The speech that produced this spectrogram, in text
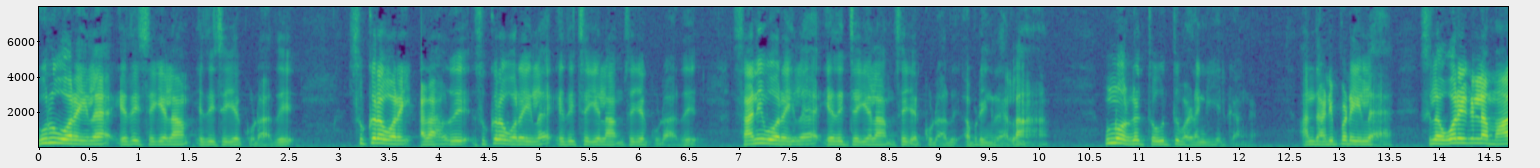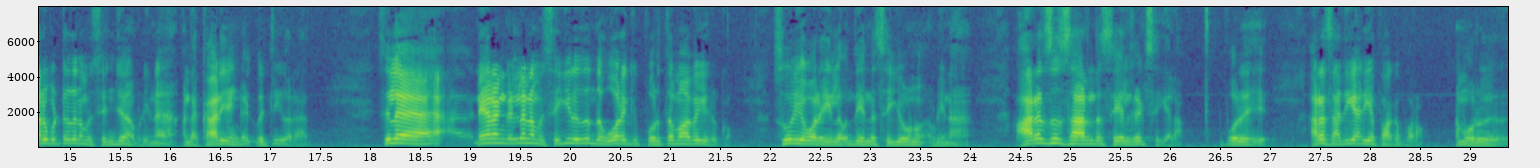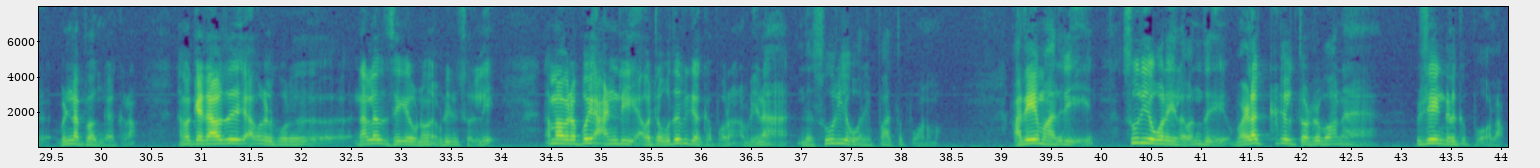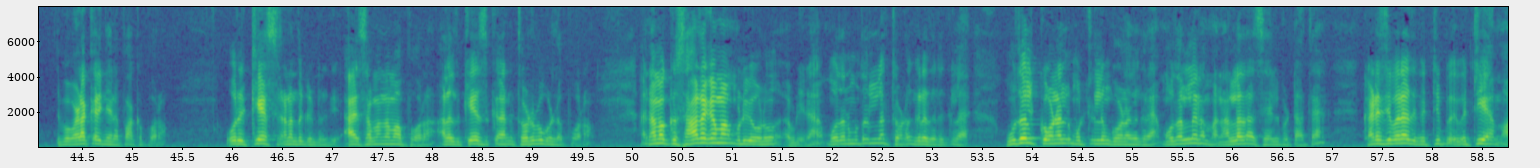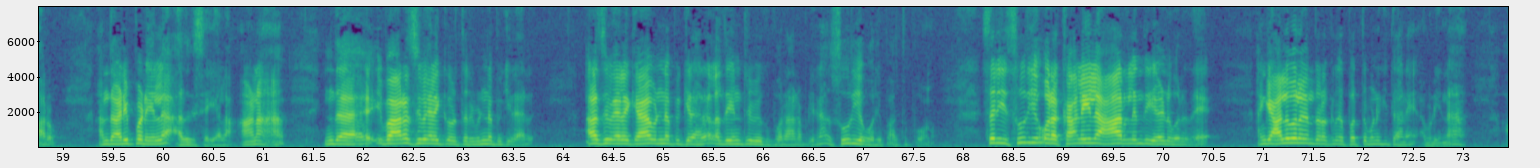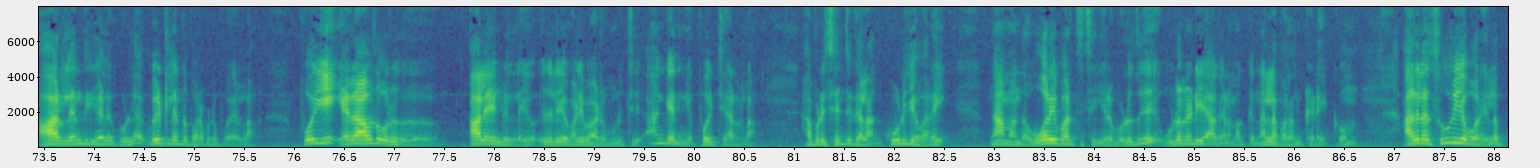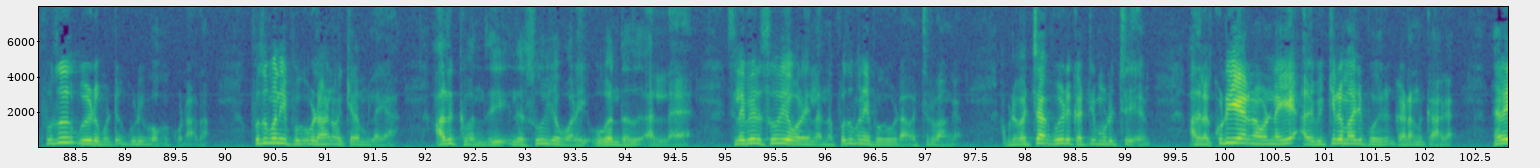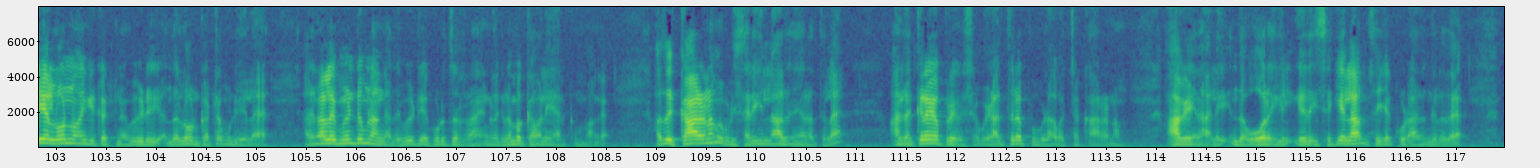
குரு ஓரையில் எதை செய்யலாம்? எதை செய்யக்கூடாது? சுக்கர உரை அதாவது சுக்கர உரையில் எதை செய்யலாம் செய்யக்கூடாது. சனி ஓரையில் எதை செய்யலாம் செய்யக்கூடாது அப்படிங்கிறதெல்லாம் முன்னோர்கள் தொகுத்து வழங்கியிருக்காங்க. அந்த அடிப்படையில் சில ஓரைகளில் மாறுபட்டதை நம்ம செஞ்சோம் அப்படின்னா அந்த காரியங்கள் வெற்றி வராது. சில நேரங்களில் நம்ம செய்கிறது இந்த ஓரைக்கு பொருத்தமாகவே இருக்கும். சூரிய உரையில் வந்து என்ன செய்யணும் அப்படின்னா அரசு சார்ந்த செயல்கள் செய்யலாம். இப்போ ஒரு அரசு அதிகாரியை பார்க்க போகிறோம் நம்ம ஒரு விண்ணப்பம் கேட்குறோம். நமக்கு ஏதாவது அவர்களுக்கு ஒரு நல்லது செய்யணும் அப்படின்னு சொல்லி நம்ம அவரை போய் அண்டி அவர்கிட்ட உதவி கேட்க போகிறோம் அப்படின்னா இந்த சூரிய உரை பார்த்து போகணுமா? அதே மாதிரி சூரிய உரையில் வந்து வழக்குகள் தொடர்பான விஷயங்களுக்கு போகலாம். இப்போ வழக்கறிஞரை பார்க்க போகிறோம் ஒரு கேஸ் நடந்துக்கிட்டு இருக்குது அது சம்மந்தமாக போகிறோம் அல்லது கேஸுக்கான தொடர்பு கொள்ள போகிறோம் நமக்கு சாதகமாக முடியணும் அப்படின்னா முதன் முதல்ல தொடங்குறது இருக்குல்ல. முதல் கோணல் முற்றிலும் கோணலுங்கிற. முதல்ல நம்ம நல்லதாக செயல்பட்டால் தான் கடைசி வரை அது வெற்றி வெற்றியாக மாறும். அந்த அடிப்படையில் அதுக்கு செய்யலாம். ஆனால் இந்த இப்போ அரசு வேலைக்கு ஒருத்தர் விண்ணப்பிக்கிறார். அரசு வேலைக்காக விண்ணப்பிக்கிறார் அல்லது இன்டர்வியூக்கு போகிறார் அப்படின்னா சூரிய ஓரை பார்த்து போகணும். சரி சூரிய ஓரை காலையில் ஆறுலேருந்து ஏழு வருது. அங்கே அலுவலகம் திறக்கிறது பத்து மணிக்கு தானே அப்படின்னா ஆறுலேருந்து ஏழுக்குள்ளே வீட்டிலேருந்து புறப்பட்டு போயிடலாம். போய் ஏதாவது ஒரு ஆலயங்கள்லையோ இதுலேயோ வழிபாடு முடித்து அங்கே நீங்கள் போய் சேரலாம். அப்படி செஞ்சுக்கலாம். கூடிய வரை நாம் அந்த ஓரை பார்த்து செய்கிற பொழுது உடனடியாக நமக்கு நல்ல பலன் கிடைக்கும். அதில் சூரிய உரையில் புது வீடு மட்டும் குடி போகக்கூடாதான் புதுமணி புகுவிழான்னு வைக்கிறோம் இல்லையா? அதுக்கு வந்து இந்த சூரிய உரை உகந்தது அல்ல. சில பேர் சூரிய உரையில் அந்த புதுமனை புகுவிழா வச்சுருவாங்க. அப்படி வச்சா வீடு கட்டி முடித்து அதில் குடியேறின உடனேயே அது விற்கிற மாதிரி போயிடும் கடனுக்காக. நிறைய லோன் வாங்கி கட்டின வீடு அந்த லோன் கட்ட முடியலை. அதனால் மீண்டும் நாங்கள் அந்த வீட்டை கொடுத்துட்றோம். எங்களுக்கு ரொம்ப கவலையாக இருக்கும்பாங்க. அது காரணம் இப்படி சரியில்லாத நேரத்தில் அந்த கிரகப்பிரவேச விழா திறப்பு விழா வச்ச காரணம். ஆகையினாலே இந்த ஓரையில் எதை செய்யலாம் செய்யக்கூடாதுங்கிறத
